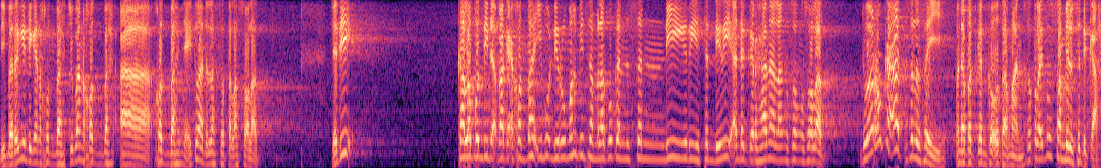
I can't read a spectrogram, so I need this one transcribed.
Dibarengi dengan khutbah. Cuman khutbah uh, khutbahnya itu adalah setelah sholat. Jadi, kalaupun tidak pakai khutbah, ibu di rumah bisa melakukan sendiri-sendiri ada gerhana langsung sholat. Dua rakaat selesai mendapatkan keutamaan. Setelah itu sambil sedekah.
